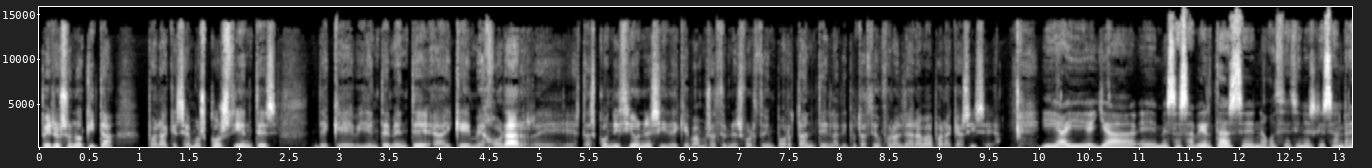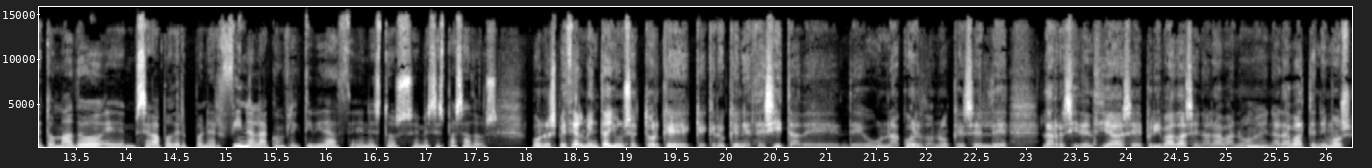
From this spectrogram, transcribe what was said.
Pero eso no quita para que seamos conscientes de que evidentemente hay que mejorar eh, estas condiciones y de que vamos a hacer un esfuerzo importante en la Diputación Foral de Araba para que así sea. Y hay ya eh, mesas abiertas, eh, negociaciones que se han retomado. ¿Se va a poder poner fin a la conflictividad en estos meses pasados? Bueno, especialmente hay un sector que, creo que necesita de, un acuerdo, ¿no? que es el de las residencias privadas en Araba. ¿no? En Araba tenemos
